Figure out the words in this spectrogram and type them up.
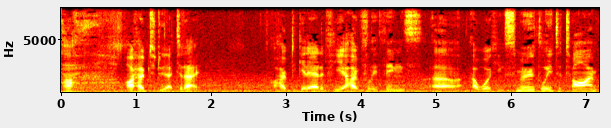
I hope to do that today. I hope to get out of here. Hopefully, things uh, are working smoothly to time.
